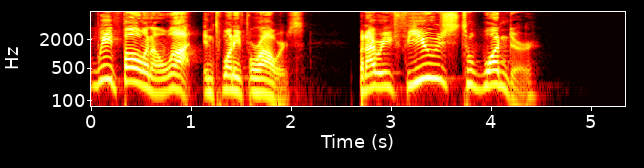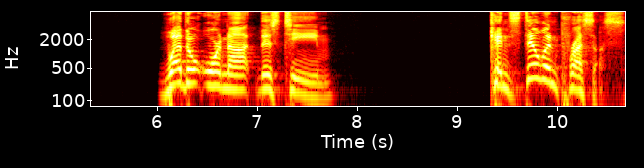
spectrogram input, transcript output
We've fallen a lot in 24 hours, but I refuse to wonder whether or not this team can still impress us.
